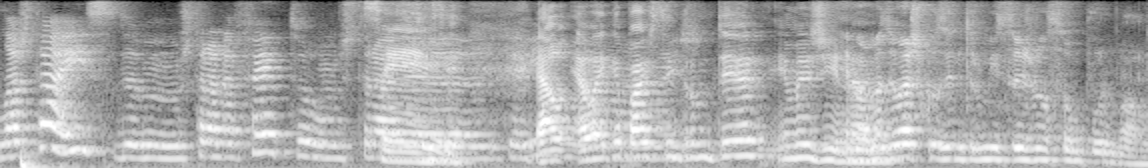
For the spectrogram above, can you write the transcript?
Lá está isso, de mostrar afeto, mostrar. Sim, eh, carinho, Ela, ela é capaz de se mas- intrometer, imagina. É, não, mas eu acho que as intermissões não são por mal.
